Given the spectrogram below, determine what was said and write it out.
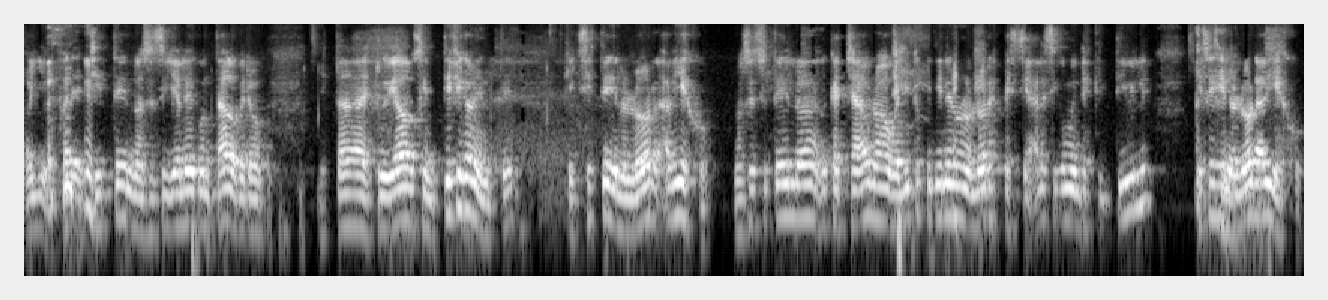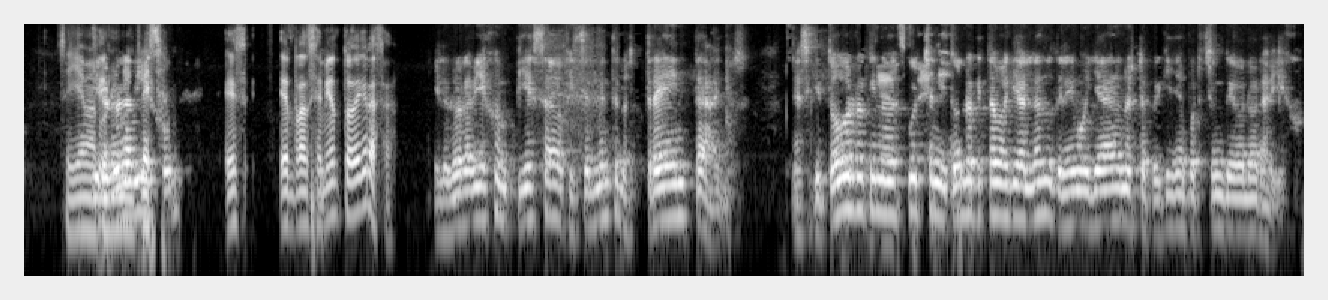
Oye, fuera de chiste, no sé si ya lo he contado, pero está estudiado científicamente que existe el olor a viejo. No sé si ustedes lo han cachado, los abuelitos que tienen un olor especial, así como indescriptible. Ese es el olor a viejo. Se llama el olor a viejo, Es enranciamiento de grasa. el olor a viejo empieza oficialmente a los 30 años. Así que todos los que nos escuchan y todos los que estamos aquí hablando tenemos ya nuestra pequeña porción de olor a viejo.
